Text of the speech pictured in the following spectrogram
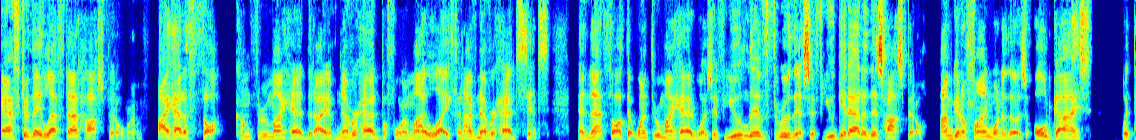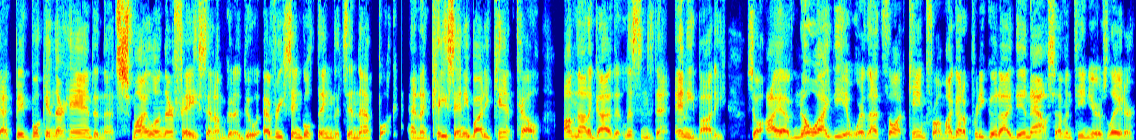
after they left that hospital room, I had a thought come through my head that I have never had before in my life and I've never had since. And that thought that went through my head was if you live through this, if you get out of this hospital, I'm going to find one of those old guys with that big book in their hand and that smile on their face, and I'm going to do every single thing that's in that book. And in case anybody can't tell, I'm not a guy that listens to anybody. So I have no idea where that thought came from. I got a pretty good idea now, 17 years later.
